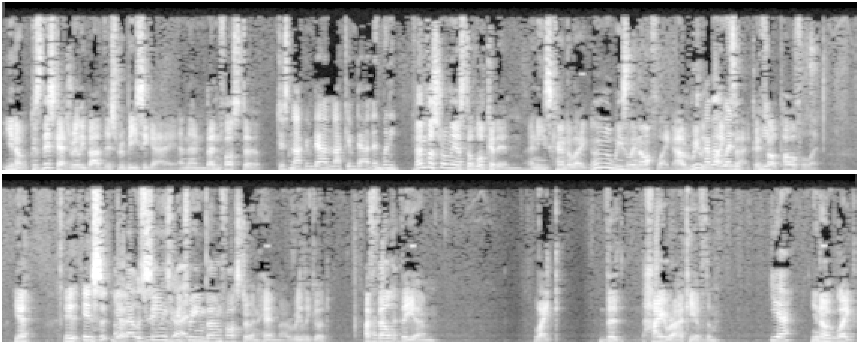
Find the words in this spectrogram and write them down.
you know because this guy's really bad, this Ribisi guy, and then Ben Foster. just knock him down, knock him down, and when he Ben Foster only has to look at him, and he's kind of like oh, weaseling off. Like I really liked that because he- it felt powerful. Like yeah, it, it's yeah. Oh, that was really scenes good. between Ben Foster and him are really good. I felt the um, like the hierarchy of them. yeah. You know, like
